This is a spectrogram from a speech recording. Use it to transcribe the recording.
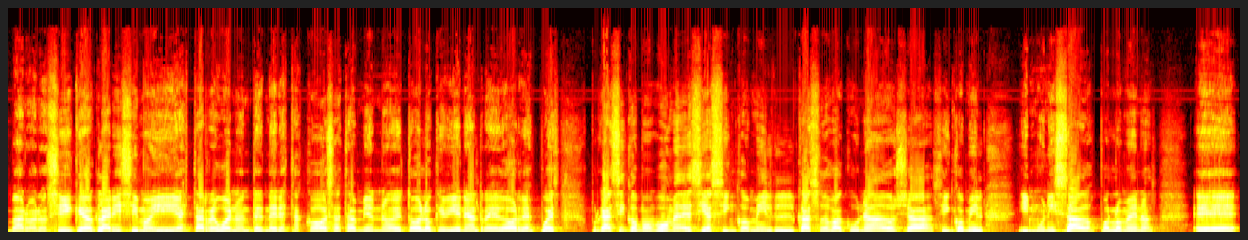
bárbaro. Sí, quedó clarísimo y está re bueno entender estas cosas también, ¿no? De todo lo que viene alrededor después. Porque así como vos me decías, 5.000 casos vacunados ya, 5.000 inmunizados por lo menos, eh,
